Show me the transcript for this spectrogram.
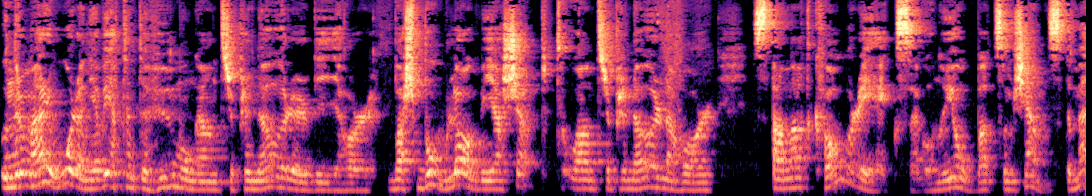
under de här åren, jag vet inte hur många entreprenörer vi har, vars bolag vi har köpt och entreprenörerna har stannat kvar i Hexagon och jobbat som tjänstemän.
